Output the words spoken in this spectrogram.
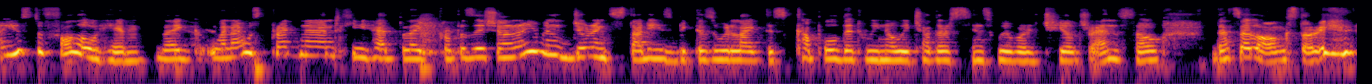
I used to follow him. Like when I was pregnant, he had like proposition, or even during studies, because we're like this couple that we know each other since we were children. So that's a long story.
